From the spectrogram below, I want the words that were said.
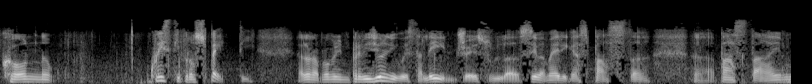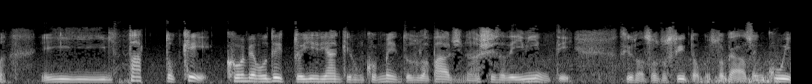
con questi prospetti. Allora, proprio in previsione di questa legge sul Save America's Past, uh, Pastime, il fatto che, come abbiamo detto ieri anche in un commento sulla pagina Ascesa dei Vinti, scritto da sottoscritto in questo caso, in cui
